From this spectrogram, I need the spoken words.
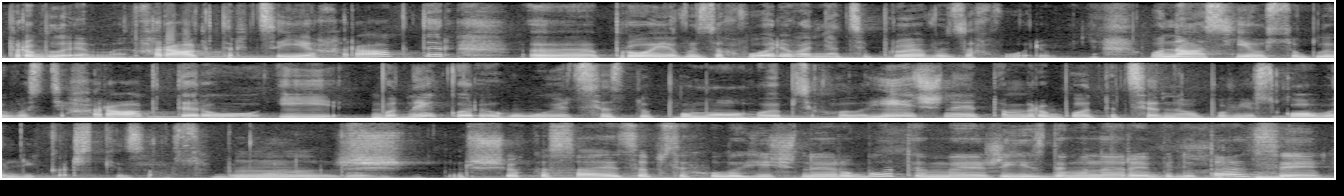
проблеми. Характер це є характер, е, прояви захворювання це прояви захворювання. У нас є особливості характеру, і вони коригуються з допомогою психологічної там роботи. Це не обов'язково лікарські засоби. Ну, що касається психологічної роботи, ми ж їздимо на реабілітації.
